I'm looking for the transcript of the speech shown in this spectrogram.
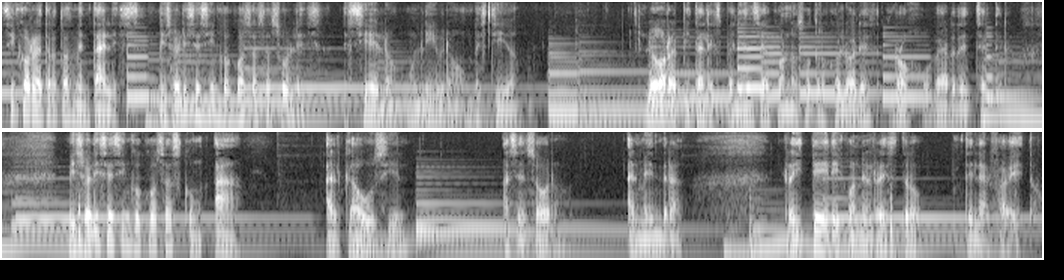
5 retratos mentales. Visualice cinco cosas azules, el cielo, un libro, un vestido. Luego repita la experiencia con los otros colores rojo, verde, etc. Visualice cinco cosas con A, alcaucil, ascensor, almendra. Reitere con el resto del alfabeto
